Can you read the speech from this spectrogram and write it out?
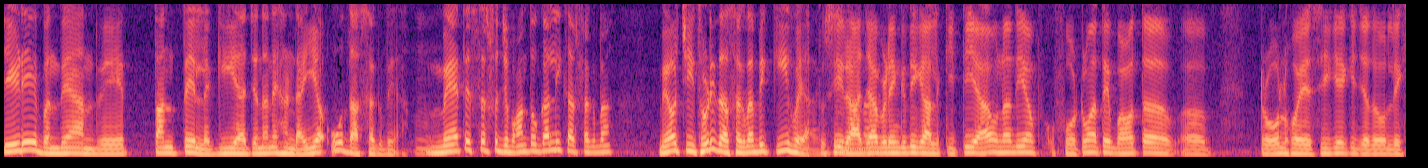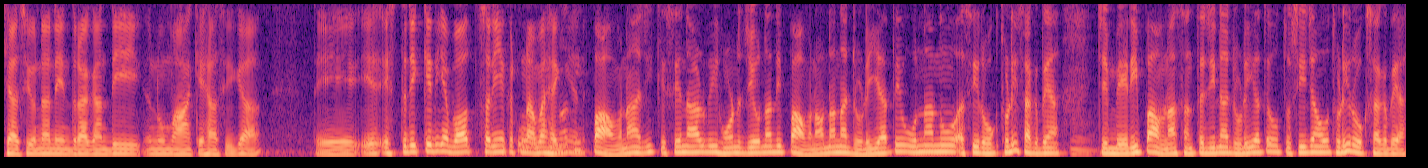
ਜਿਹੜੇ ਬੰਦਿਆਂ ਦੇ ਤਨ ਤੇ ਲੱਗੀ ਆ ਜਿਨ੍ਹਾਂ ਨੇ ਹੰਡਾਈ ਆ ਉਹ ਦੱਸ ਸਕਦੇ ਆ। ਮੈਂ ਤੇ ਸਿਰਫ ਜ਼ਬਾਨ ਤੋਂ ਗੱਲ ਹੀ ਕਰ ਸਕਦਾ। ਮੈਂ ਉਹ ਚੀਜ਼ ਥੋੜੀ ਦੱਸ ਸਕਦਾ ਵੀ ਕੀ ਹੋਇਆ ਤੁਸੀਂ ਰਾਜਾ ਵੜਿੰਗ ਦੀ ਗੱਲ ਕੀਤੀ ਆ ਉਹਨਾਂ ਦੀਆਂ ਫੋਟੋਆਂ ਤੇ ਬਹੁਤ ਟ੍ਰੋਲ ਹੋਏ ਸੀਗੇ ਕਿ ਜਦੋਂ ਲਿਖਿਆ ਸੀ ਉਹਨਾਂ ਨੇ ਇੰਦਰਾ ਗਾਂਧੀ ਨੂੰ ਮਾਂ ਕਿਹਾ ਸੀਗਾ। ਤੇ ਇਸ ਤਰੀਕੇ ਦੀਆਂ ਬਹੁਤ ਸਾਰੀਆਂ ਘਟਨਾਵਾਂ ਹੈਗੀਆਂ ਨੇ। ਭਾਵਨਾ ਜੀ ਕਿਸੇ ਨਾਲ ਵੀ ਹੁਣ ਜੇ ਉਹਨਾਂ ਦੀ ਭਾਵਨਾ ਉਹਨਾਂ ਨਾਲ ਜੁੜੀ ਆ ਤੇ ਉਹਨਾਂ ਨੂੰ ਅਸੀਂ ਰੋਕ ਥੋੜੀ ਸਕਦੇ ਆ। ਜੇ ਮੇਰੀ ਭਾਵਨਾ ਸੰਤ ਜੀ ਨਾਲ ਜੁੜੀ ਆ ਤੇ ਉਹ ਤੁਸੀਂ ਜਾਂ ਉਹ ਥੋੜੀ ਰੋਕ ਸਕਦੇ ਆ।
